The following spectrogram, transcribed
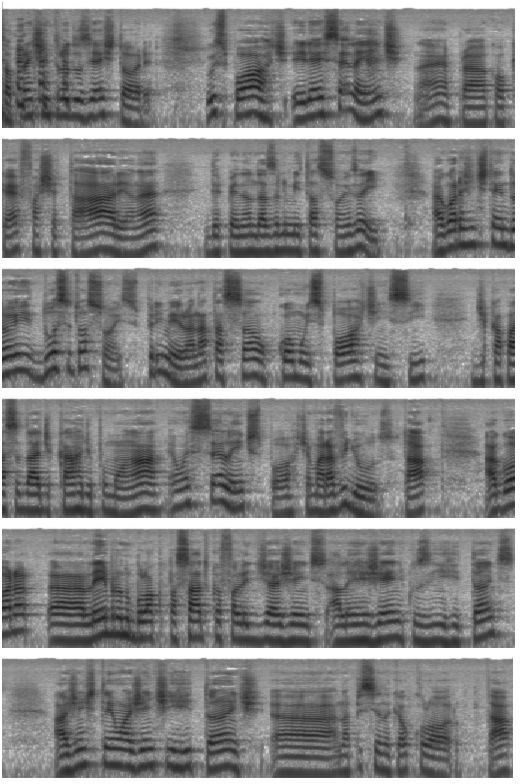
só para a gente introduzir a história. O esporte, ele é excelente, né, para qualquer faixa etária, né, dependendo das limitações aí. Agora a gente tem dois, duas situações. Primeiro, a natação, como esporte em si, de capacidade cardiopulmonar, é um excelente esporte, é maravilhoso, tá? Agora, uh, lembra no bloco passado que eu falei de agentes alergênicos e irritantes? A gente tem um agente irritante uh, na piscina, que é o cloro, tá?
